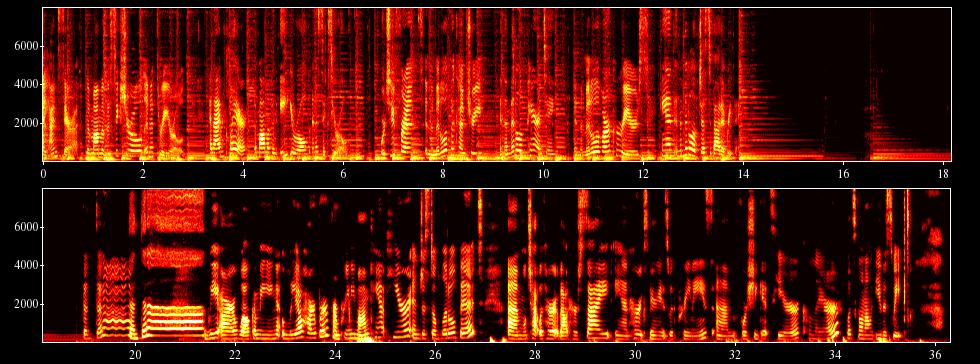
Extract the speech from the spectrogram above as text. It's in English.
Hi, I'm Sarah, the mom of a six year old and a three year old. And I'm Claire, the mom of an eight year old and a six year old. We're two friends in the middle of the country, In the middle of parenting, in the middle of our careers. and in the middle of just about everything. Dun, da-da. Dun da da! We are welcoming Leah Harper from Preemie Mom Camp here in just a little bit. Um, we'll chat with her about her site and her experience with preemies um, before she gets here. Claire, what's going on with you this week?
